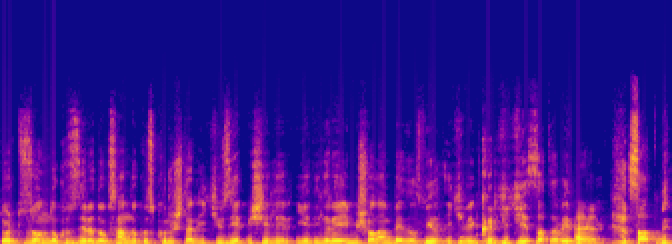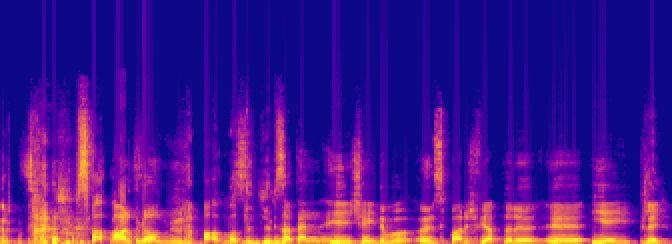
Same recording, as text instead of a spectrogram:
419 lira 99 kuruştan 277 liraya inmiş olan Battlefield 2042'yi satabilirim. Satmıyorum. Kimse. Artık almıyorum. almasın kimse. Zaten e, şeydi bu. Ön sipariş fiyatları e, EA Play.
